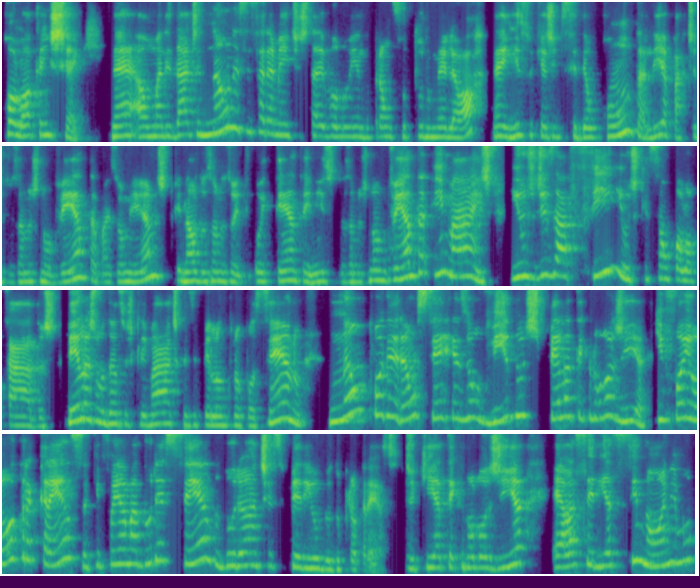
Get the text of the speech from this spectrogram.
coloca em xeque. Né? A humanidade não necessariamente está evoluindo para um futuro melhor, é né? isso que a gente se deu conta ali a partir dos anos 90, mais ou menos, final dos anos 80, início dos anos 90 e mais. E os desafios que são colocados pelas mudanças climáticas e pelo antropoceno não poderão ser resolvidos pela tecnologia, que foi outra crença que foi amadurecendo durante esse período do progresso, de que a tecnologia ela seria sinônimo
